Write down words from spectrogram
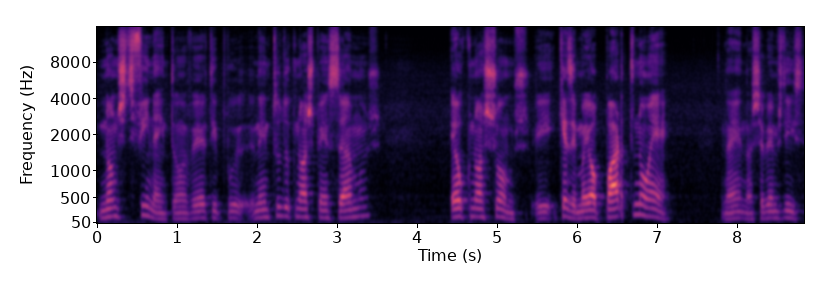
não nos definem, estão a ver? Tipo, nem tudo o que nós pensamos é o que nós somos. E, quer dizer, a maior parte não é, não é? Nós sabemos disso.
